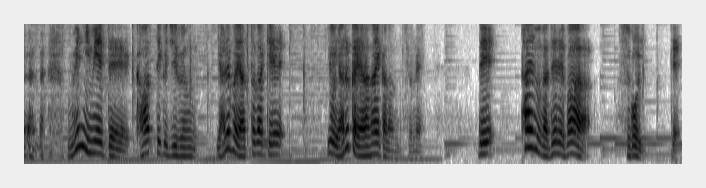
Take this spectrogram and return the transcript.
目に見えて変わっていく自分。やればやっただけ要はやるかやらないかなんですよね。でタイムが出ればすごいって。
